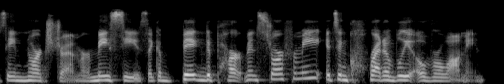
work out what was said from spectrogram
say, Nordstrom or Macy's, like a big department store for me, it's incredibly overwhelming.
